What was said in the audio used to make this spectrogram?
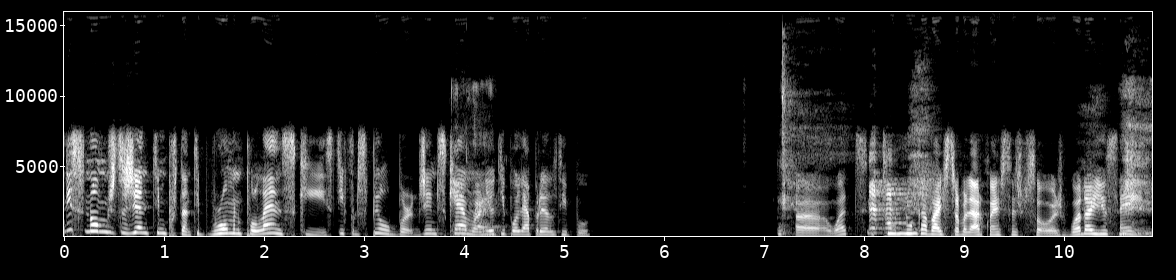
disse nomes de gente importante, tipo Roman Polanski, Steven Spielberg, James Cameron, Ok. e eu tipo olhar para ele tipo. "Ah, what? Tu nunca vais trabalhar com estas pessoas. What are you saying?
